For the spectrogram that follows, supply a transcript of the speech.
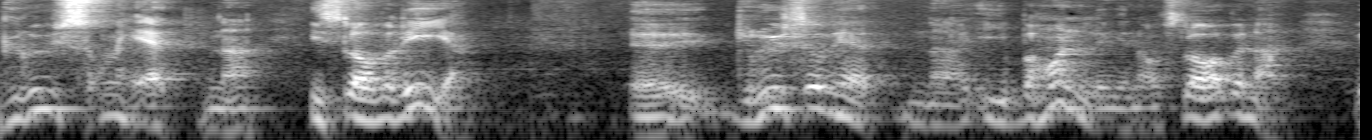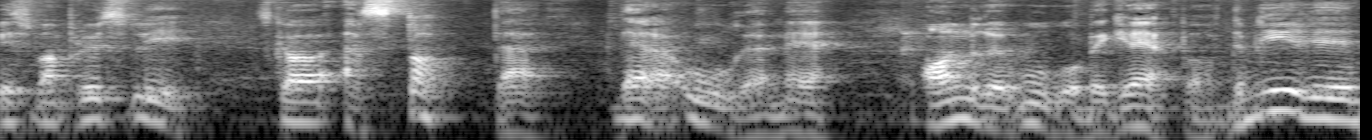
grusomhetene i slaveriet eh, grusomhetene i behandlingen av slavene hvis man plutselig skal erstatte det der ordet med andre ord og begreper. Det blir, eh,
